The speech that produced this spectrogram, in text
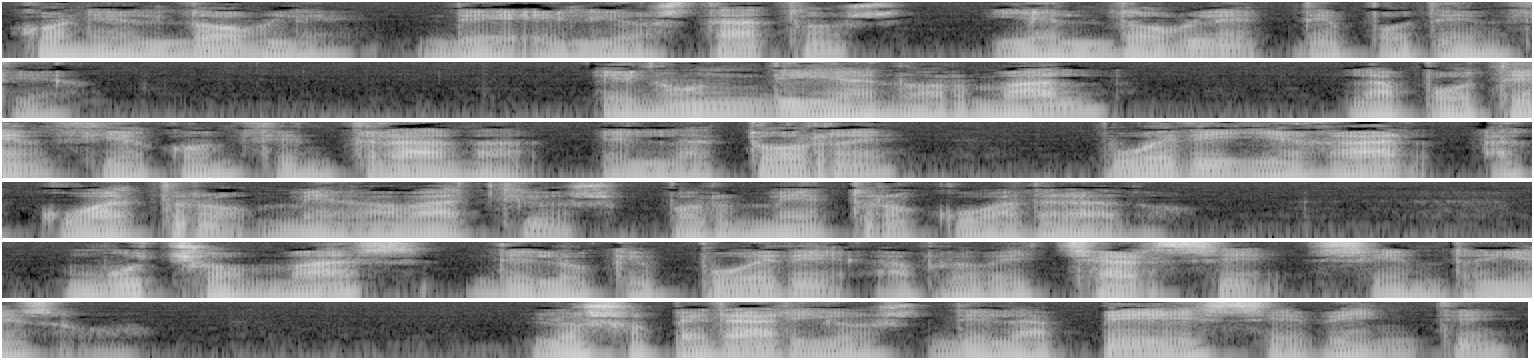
con el doble de heliostatos y el doble de potencia. En un día normal, la potencia concentrada en la torre puede llegar a 4 megavatios por metro cuadrado, mucho más de lo que puede aprovecharse sin riesgo. Los operarios de la PS-20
